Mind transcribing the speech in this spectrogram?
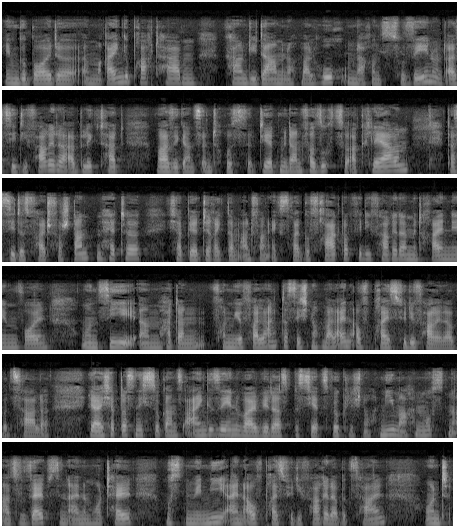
im Gebäude ähm, reingebracht haben, kam die Dame nochmal hoch, um nach uns zu sehen. Und als sie die Fahrräder erblickt hat, war sie ganz entrüstet. Die hat mir dann versucht zu erklären, dass sie das falsch verstanden hätte. Ich habe ja direkt am Anfang extra gefragt, ob wir die Fahrräder mit reinnehmen wollen. Und sie ähm, hat dann von mir verlangt, dass ich nochmal einen Aufpreis für die Fahrräder bezahle. Ja, ich habe das nicht so ganz eingesehen, weil wir das bis jetzt wirklich noch nie machen mussten. Also selbst in einem Hotel mussten wir nie nie einen Aufpreis für die Fahrräder bezahlen. Und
